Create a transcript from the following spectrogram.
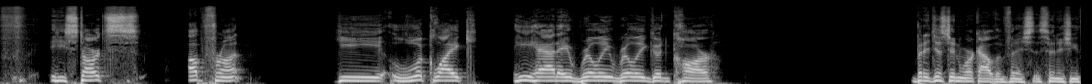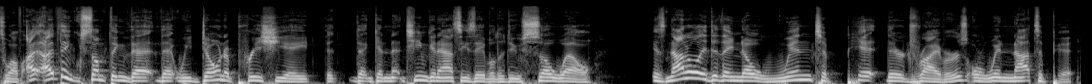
f- he starts up front. He looked like he had a really, really good car, but it just didn't work out with him finish, finishing 12. I, I, think something that, that we don't appreciate that, that Team Ganassi is able to do so well is not only do they know when to pit their drivers or when not to pit,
